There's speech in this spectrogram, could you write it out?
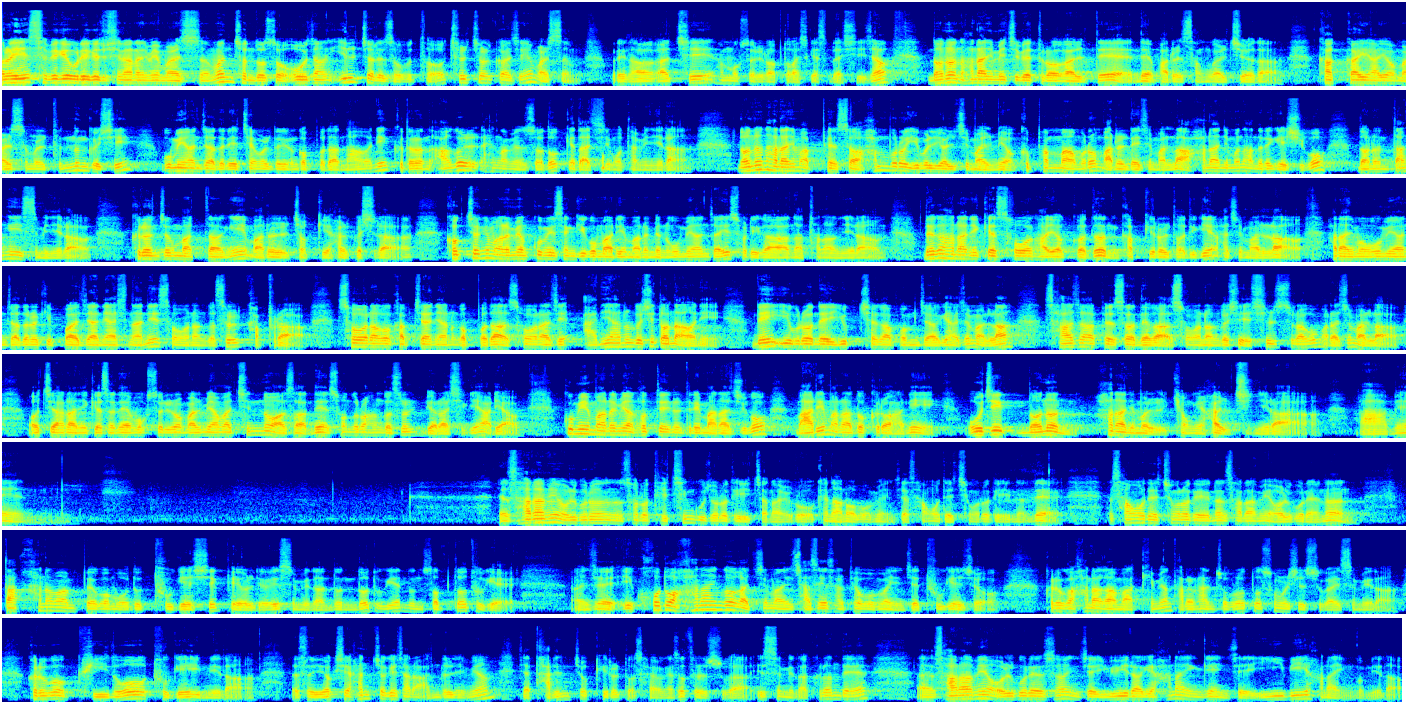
오늘 이 새벽에 우리에게 주신 하나님의 말씀은 전도서 5장 1절에서부터 7절까지의 말씀. 우리 다 같이 한 목소리로 합독하시겠습니다. 시작. 너는 하나님의 집에 들어갈 때 내 발을 삼갈지어다. 가까이 하여 말씀을 듣는 것이 우매한 자들이 재물 드리는 것보다 나으니 그들은 악을 행하면서도 깨닫지 못함이니라. 너는 하나님 앞에서 함부로 입을 열지 말며 급한 마음으로 말을 내지 말라. 하나님은 하늘에 계시고 너는 땅에 있음이니라. 그런즉 마땅히 말을 적게 할 것이라. 걱정이 많으면 꿈이 생기고 말이 많으면 우매한 자의 소리가 나타나느니라. 내가 하나님께 소원하였거든 갚기를 더디게 하지 말라. 하나님은 우매한 자들을 기뻐하지 아니하시나니 소원한 것을 갚으라. 소원하고 갚지 아니하는 것보다 소원하지 아니하는 것이 더 나으니 내 입으로 내 육체가 범죄하게 하지 말라. 사자 앞에서 내가 소원한 것이 실수라고 말하지 말라. 어찌 하나님께서 내 목소리로 말미암아 진노하사 내 손으로 한 것을 멸하시게 하랴. 꿈이 많으면 헛된 일들이 많아지고 말이 많아도 그러하니 오직 너는 하나님을 경외할지니라. 아멘. 사람의 얼굴은 서로 대칭 구조로 되어 있잖아요. 이렇게 나눠 보면 이제 상호 대칭으로 되어 있는데 상호 대칭으로 되어 있는 사람의 얼굴에는 딱 하나만 빼고 모두 두 개씩 배열되어 있습니다. 눈도 두 개, 눈썹도 두 개. 이제 이 코도 하나인 것 같지만 자세히 살펴보면 이제 두 개죠. 그리고 하나가 막히면 다른 한쪽으로 또 숨을 쉴 수가 있습니다. 그리고 귀도 두 개입니다. 그래서 역시 한쪽에 잘안 들리면 이제 다른 쪽 귀를 또 사용해서 들을 수가 있습니다. 그런데 사람의 얼굴에서 이제 유일하게 하나인 게 이제 입이 하나인 겁니다.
